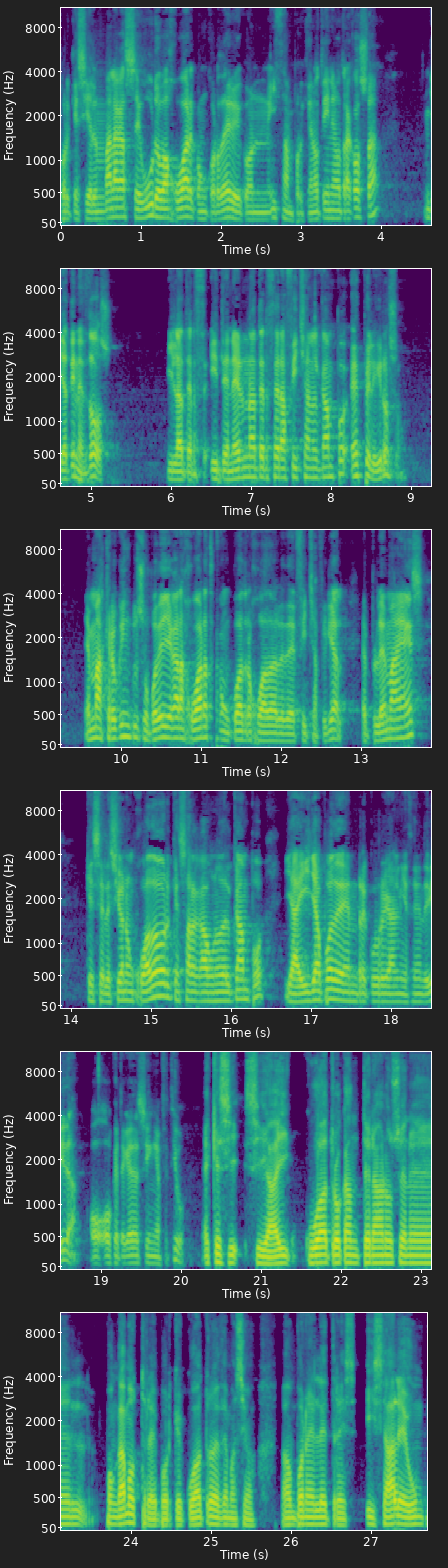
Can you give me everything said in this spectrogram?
Porque si el Málaga seguro va a jugar con Cordero y con Izan porque no tiene otra cosa, ya tienes dos. Y, la y tener una tercera ficha en el campo es peligroso. Es más, creo que incluso puede llegar a jugar hasta con cuatro jugadores de ficha filial. El problema es que se lesiona un jugador, que salga uno del campo y ahí ya pueden recurrir a la alineación de vida o, o que te quedes sin efectivo. Es que si, si hay cuatro canteranos en el. Pongamos tres, porque cuatro es demasiado. Vamos a ponerle tres. Y sale un,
